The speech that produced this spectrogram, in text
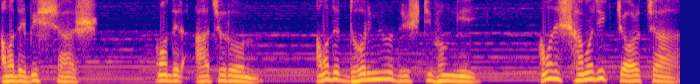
আমাদের বিশ্বাস, আমাদের আচরণ, আমাদের ধর্মীয় দৃষ্টিভঙ্গি, আমাদের সামাজিক চর্চা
